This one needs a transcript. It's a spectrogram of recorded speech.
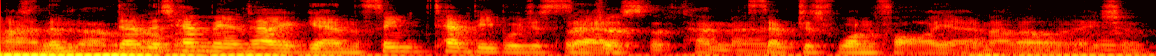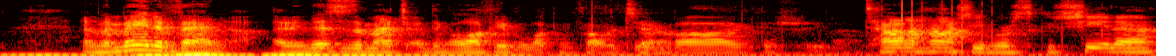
Uh, then then the the 10 man tag again, the same 10 people just said, just the ten man. except just one fall, yeah, One not fall, elimination. And the main event, I mean, this is a match I think a lot of people are looking forward to. Kushida. Tanahashi versus Kushida.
